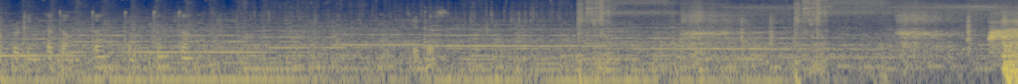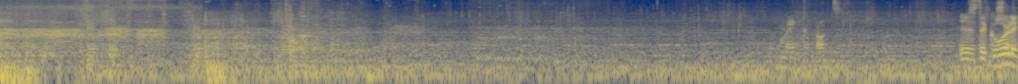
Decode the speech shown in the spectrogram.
Abholdinker, dun, dun, dun, dun, dun. Geht das? Oh mein Gott. Das ist der Goalie.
